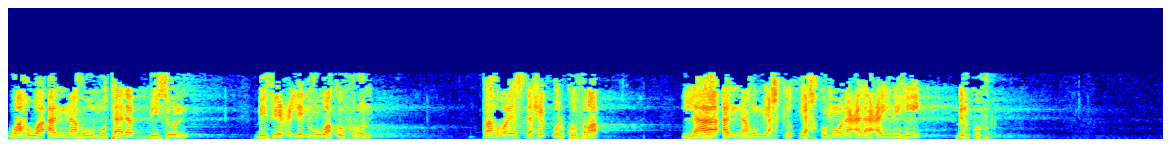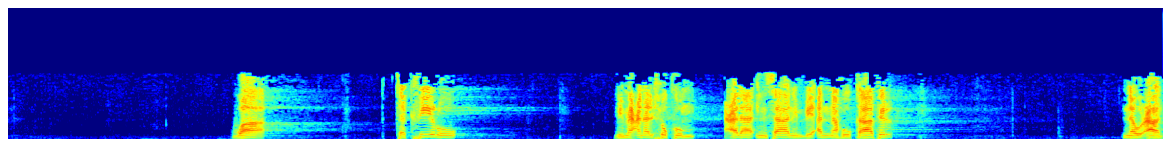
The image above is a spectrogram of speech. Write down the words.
وهو أنه متلبس بفعل هو كفر فهو يستحق الكفر لا أنهم يحكمون على عينه بالكفر. وتكفير بمعنى الحكم على إنسان بأنه كافر نوعان.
